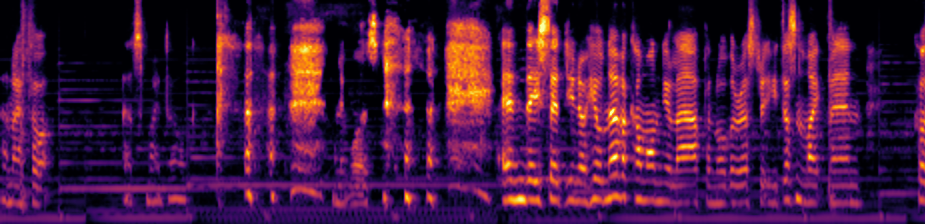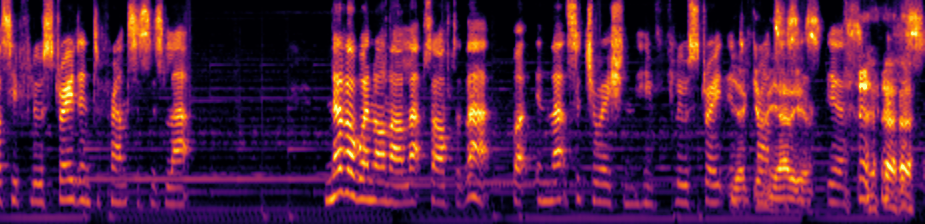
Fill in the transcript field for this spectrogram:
And I thought, That's my dog. and it was. and they said, You know, he'll never come on your lap and all the rest of it. He doesn't like men. Of course, he flew straight into Francis's lap Never went on our laps after that, but in that situation, he flew straight into yeah, Francis's. Yes.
